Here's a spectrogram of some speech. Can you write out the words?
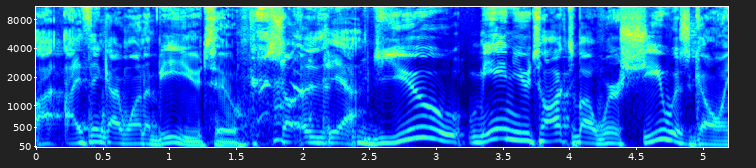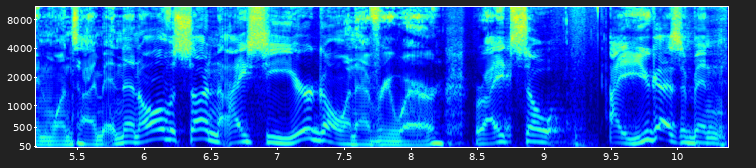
I I think I want to be you two. So Yeah. you, me and you talked about where she was going one time, and then all of a sudden I see you're going everywhere, right? So I, you guys have been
